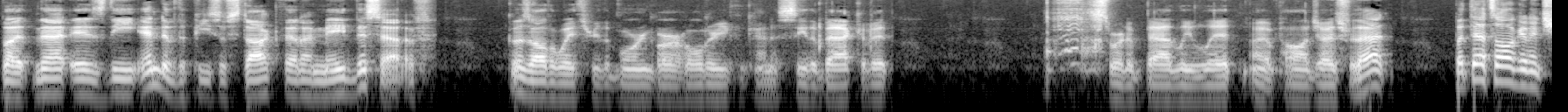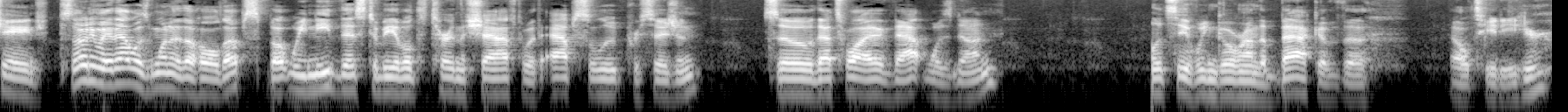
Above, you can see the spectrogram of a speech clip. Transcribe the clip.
But that is the end of the piece of stock that I made this out of. It Goes all the way through the boring bar holder. You can kind of see the back of it. Sort of badly lit. I apologize for that. But that's all going to change. So anyway, that was one of the holdups, but we need this to be able to turn the shaft with absolute precision. So that's why that was done. Let's see if we can go around the back of the LTD here.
